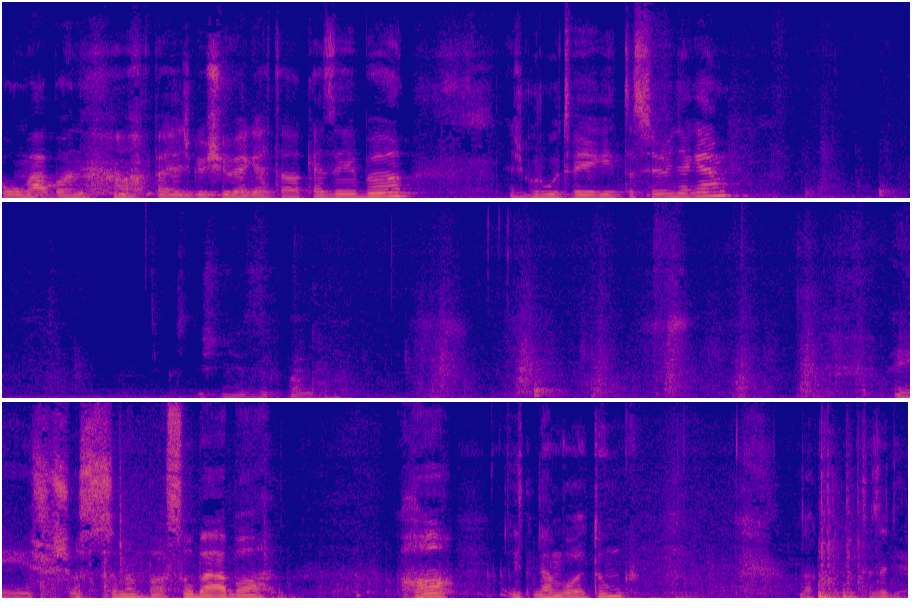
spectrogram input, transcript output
kómában a pejsgős üveget a kezéből, és gurult végig itt a szőnyegem. Ezt is nézzük meg. És azt hiszem abban a szobában, ha itt nem voltunk, de akkor itt ez egy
